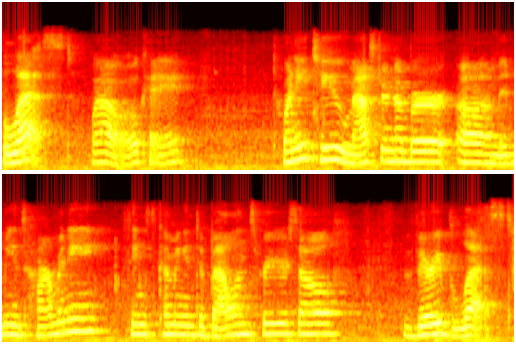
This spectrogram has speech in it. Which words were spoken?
Blessed. Wow, okay. 22, master number, um, it means harmony, things coming into balance for yourself. Very blessed.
